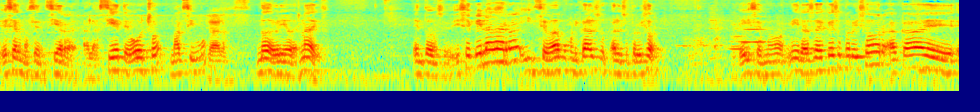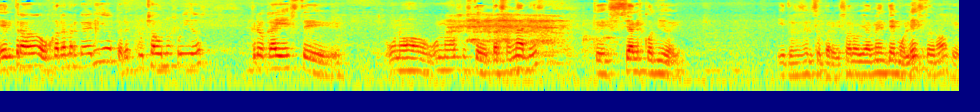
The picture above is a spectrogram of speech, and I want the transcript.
ese almacén cierra a las 7 o 8 máximo, ¿no? Claro. no debería haber nadie. Entonces, dice que él agarra y se va a comunicar al, al supervisor. Le dice, no, mira, ¿sabes qué, supervisor? Acá eh, he entrado a buscar la mercadería, pero he escuchado unos ruidos. Creo que hay este uno- unos este, personales que se han escondido ahí. Y entonces el supervisor, obviamente, molesto, ¿no? Que,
